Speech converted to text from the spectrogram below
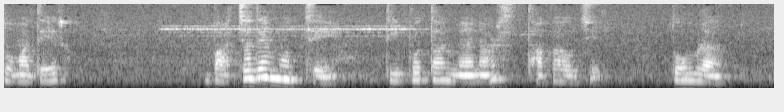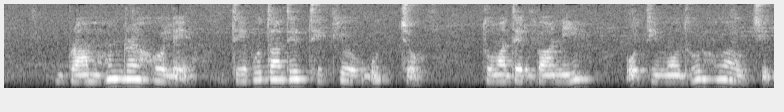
তোমাদের বাচ্চাদের মধ্যে তিব্বতার ম্যানার্স থাকা উচিত। তোমরা ব্রাহ্মণরা হলে দেবতাদের থেকেও উচ্চ। তোমাদের বাণী অতি মধুর হওয়া উচিত।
